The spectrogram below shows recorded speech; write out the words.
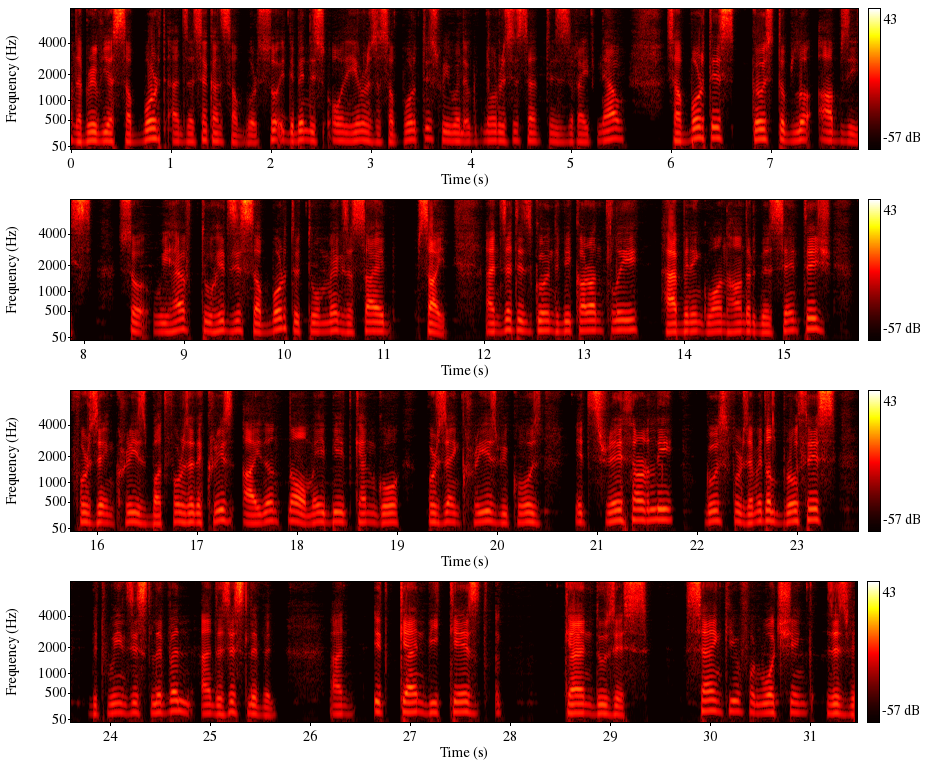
the previous support and the second support. So it depends all here on the supporters we will ignore resistance right now. Supporters goes to blow up this. So we have to hit this support to make the side side. And that is going to be currently happening 100 percentage for the increase. But for the decrease i don't know. Maybe it can go for the increase because it's rarely goes for the middle process between this level and this level. And it can be cased can do this. Thank you for watching this video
